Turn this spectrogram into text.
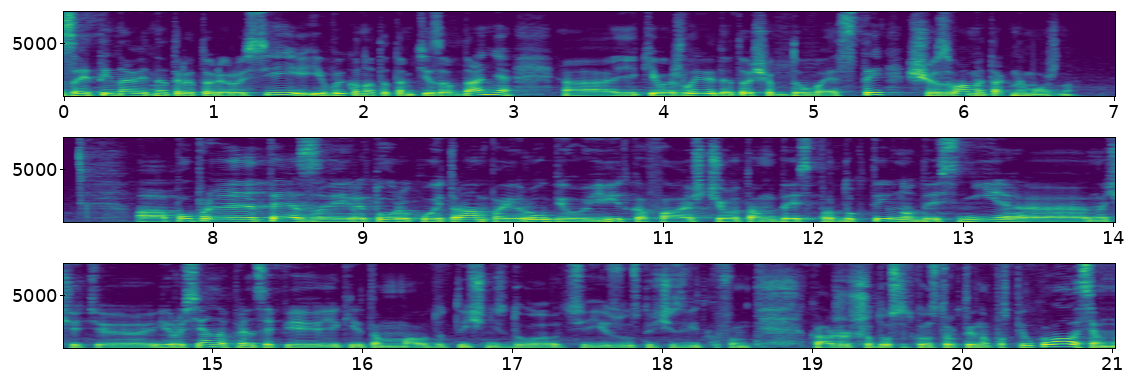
зайти навіть на територію Росії і виконати там ті завдання, е, які важливі для того, щоб довести, що з вами так не можна. Попри тези і риторику і Трампа, і Рубіо, і Віткофа, що там десь продуктивно, десь ні. е, Значить, е, і росіяни, в принципі, які там мали дотичність до цієї зустрічі з Віткофом, кажуть, що досить конструктивно поспілкувалися.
